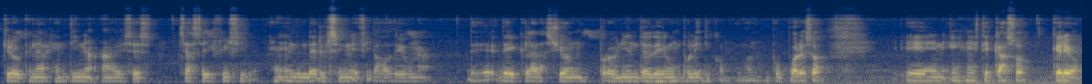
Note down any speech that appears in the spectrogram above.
creo que en la Argentina a veces se hace difícil entender el significado de una declaración proveniente de un político. Bueno, por eso, en, en este caso, creo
